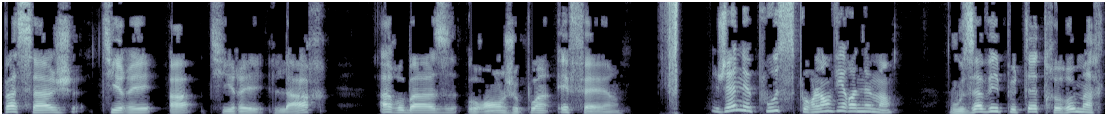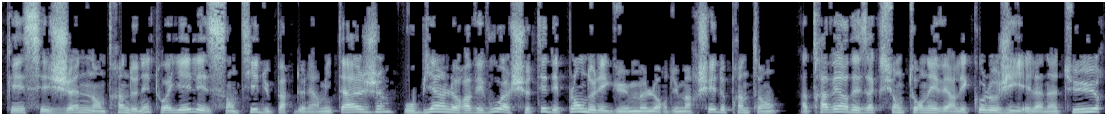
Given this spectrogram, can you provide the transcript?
passage-a-l'art, orange.fr. Jeunes pousse pour l'environnement. Vous avez peut-être remarqué ces jeunes en train de nettoyer les sentiers du parc de l'Ermitage, ou bien leur avez-vous acheté des plants de légumes lors du marché de printemps? À travers des actions tournées vers l'écologie et la nature,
